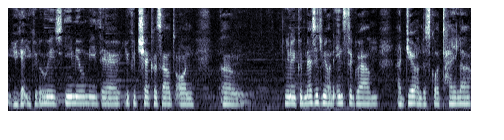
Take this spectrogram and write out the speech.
You get you could always email me there. You could check us out on um, you know, you could message me on Instagram at dear underscore Tyler.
